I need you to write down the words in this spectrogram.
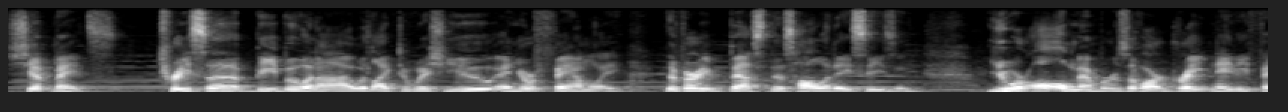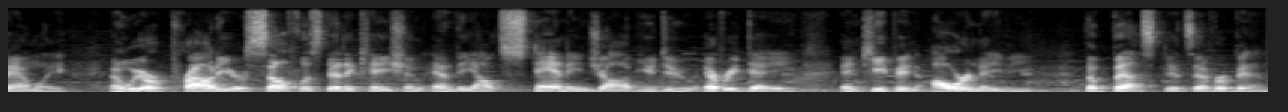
Shipmates, Teresa, Bibu, and I would like to wish you and your family the very best this holiday season. You are all members of our great Navy family, and we are proud of your selfless dedication and the outstanding job you do every day in keeping our Navy the best it's ever been.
